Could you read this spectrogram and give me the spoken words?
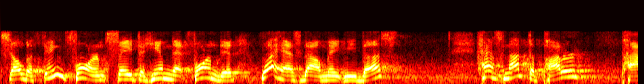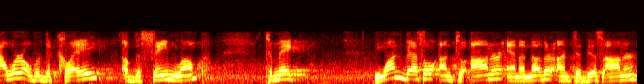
Shall the thing formed say to him that formed it, Why hast thou made me thus? Has not the potter power over the clay of the same lump to make one vessel unto honor and another unto dishonor?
